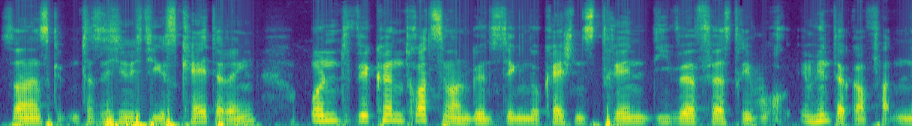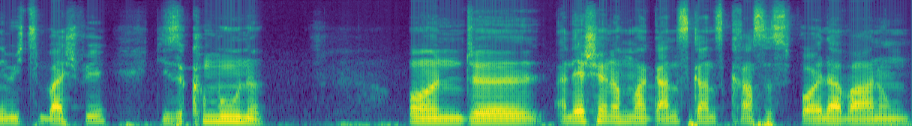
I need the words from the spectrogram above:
sondern es gibt tatsächlich ein richtiges Catering. Und wir können trotzdem an günstigen Locations drehen, die wir für das Drehbuch im Hinterkopf hatten, nämlich zum Beispiel diese Kommune. Und äh, an der Stelle nochmal ganz, ganz krasse Spoilerwarnung.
